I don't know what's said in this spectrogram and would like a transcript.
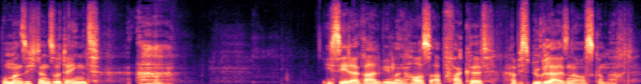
wo man sich dann so denkt, ah, ich sehe da gerade, wie mein Haus abfackelt, habe ich das Bügeleisen ausgemacht.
